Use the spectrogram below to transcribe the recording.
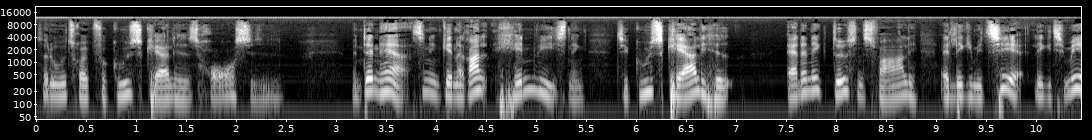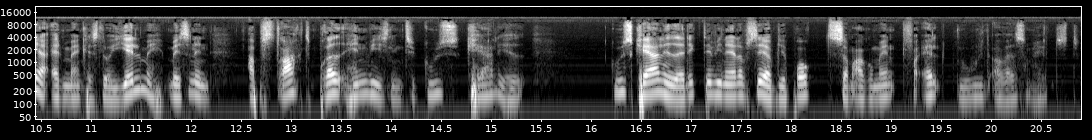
Så er det udtryk for Guds kærligheds hårde side. Men den her sådan en generel henvisning til Guds kærlighed, er den ikke dødsens farlig at legitimere, legitimere, at man kan slå ihjel med, med sådan en abstrakt, bred henvisning til Guds kærlighed? Guds kærlighed er det ikke det, vi netop ser bliver brugt som argument for alt muligt og hvad som helst.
